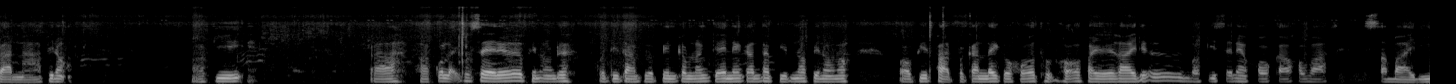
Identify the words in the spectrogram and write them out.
กาสหนาพี่น้องเมื่อกี้ อ่าฝากกดไลค์กดแชร์เด้อพี่น้องเด้อกดติดตามเพื่อเป็นกำลังใจในการทำคลิปเนาะพี่น้องเนาะขอผิดพลาดประกันไดก็ขอถูกขออภัยหลายๆเด้อบอกกี้แสดงขอกล่าวคำว่าสบายดี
